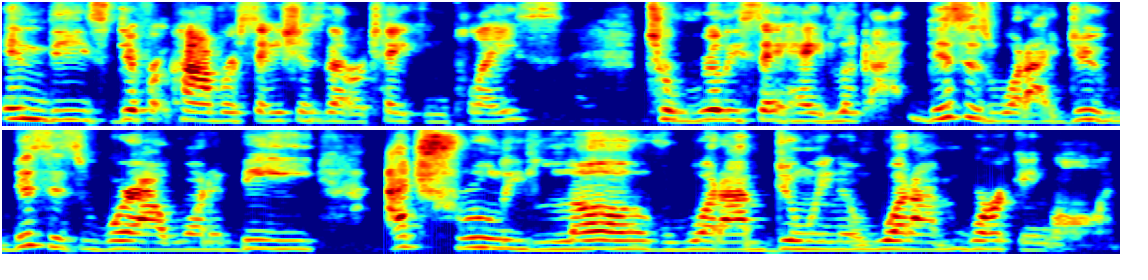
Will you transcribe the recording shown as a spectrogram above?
in these different conversations that are taking place to really say, hey, look, this is what I do. This is where I want to be. I truly love what I'm doing and what I'm working on.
